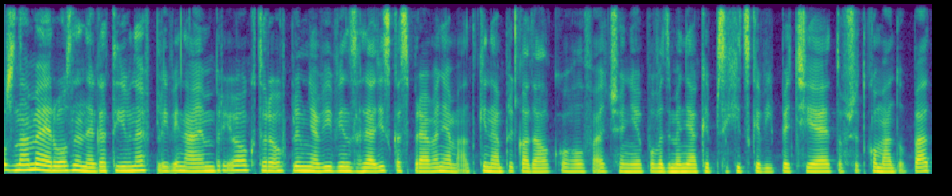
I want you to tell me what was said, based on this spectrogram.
Poznáme aj rôzne negatívne vplyvy na embryo, ktoré ovplyvňa vývin z hľadiska správania matky, napríklad alkohol, fajčenie, povedzme nejaké psychické výpetie, to všetko má dopad.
